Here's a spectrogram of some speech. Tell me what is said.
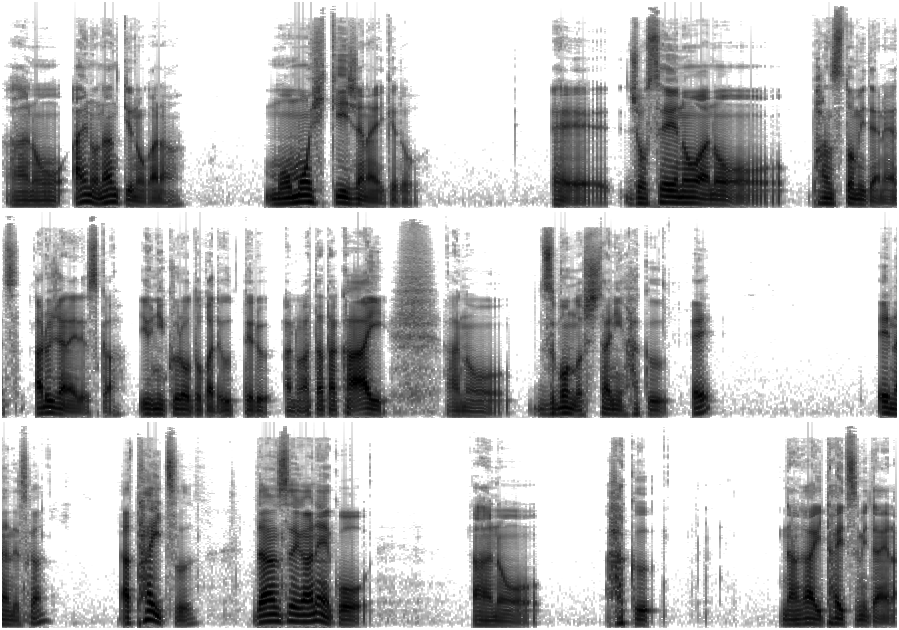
あのああいうのなんていうのかな。股引きじゃないけど、えー、女性のあのパンストみたいなやつあるじゃないですか。ユニクロとかで売ってるあの暖かいあのズボンの下に履く。え？え何ですか？あタイツ？男性がねこうあの履く長いタイツみたいな。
